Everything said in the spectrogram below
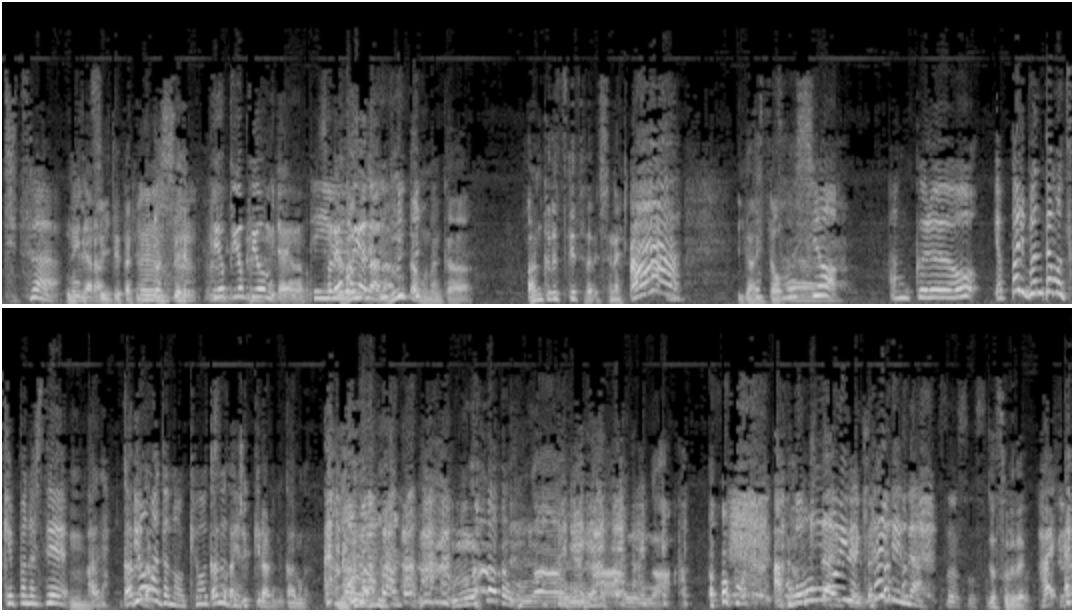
実は。脱いだらついてたりとかして。うん。うん。ぷよぷよぷよみたいな。それも嫌だな。文太もなんか、アンクルつけてたりしてね。あ意外と。そうしよアンクルをやっぱり分担もつけっぱなしで、うん。あれガ龍馬との共ガムが通点10キロあるのガムが。うんが。うんが。うんが顎重いな鍛えてんだ。そうそうそうじゃあそれで。はい。いいんだ。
